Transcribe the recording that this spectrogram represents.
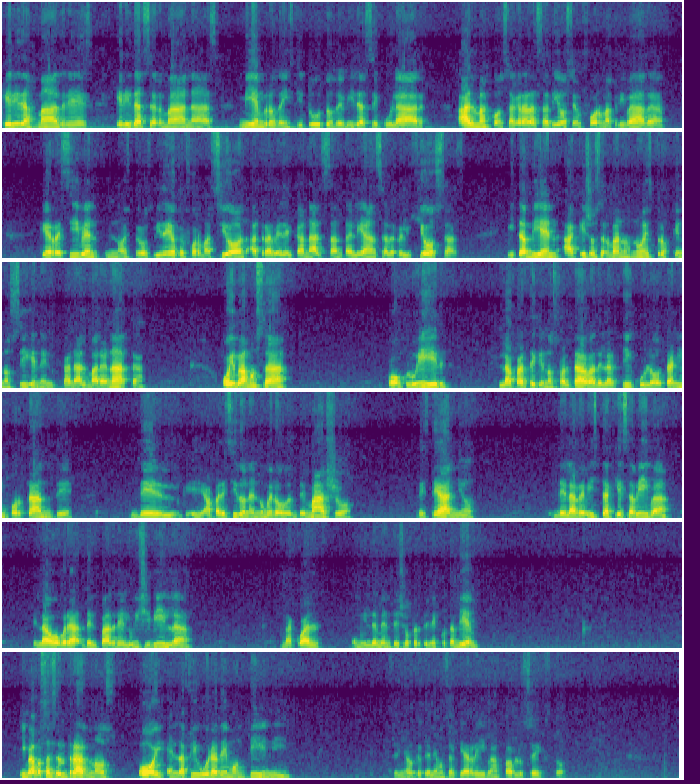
queridas madres, queridas hermanas, miembros de institutos de vida secular, almas consagradas a Dios en forma privada, que reciben nuestros videos de formación a través del canal Santa Alianza de Religiosas, y también a aquellos hermanos nuestros que nos siguen en el canal Maranata. Hoy vamos a concluir la parte que nos faltaba del artículo tan importante del, eh, aparecido en el número de mayo de este año, de la revista Chiesa Viva, la obra del padre Luigi Villa, la cual humildemente yo pertenezco también. Y vamos a centrarnos hoy en la figura de Montini, señor que tenemos aquí arriba, Pablo VI.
